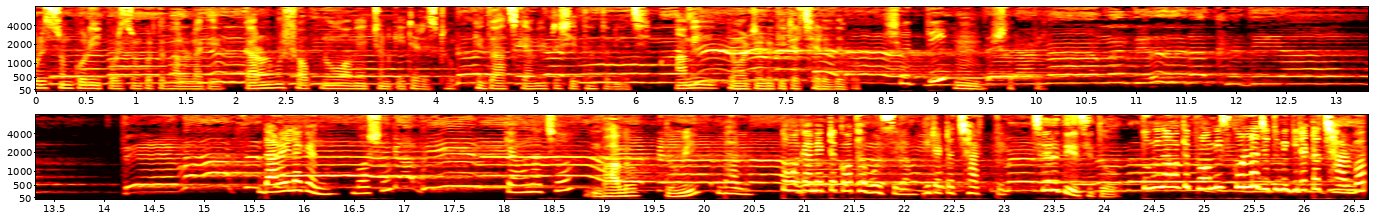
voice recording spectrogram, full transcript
পরিশ্রম করি, পরিশ্রম করতে ভালো লাগে। কারণ আমার স্বপ্ন, আমি একজন গিটারিস্ট হোক। কিন্তু আজকে আমি একটা সিদ্ধান্ত নিয়েছি। আমি তোমার জন্য গিটার ছেড়ে দেব। সত্যি? দাঁড়াইলা কেন? বসো। কেমন আছো? ভালো তুমি? ভালো। তোমাকে আমি একটা কথা বলছিলাম গিটারটা ছাড়তে। ছেড়ে দিয়েছি তো। তুমি না আমাকে প্রমিস করলা যে তুমি গিটারটা ছাড়বা?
